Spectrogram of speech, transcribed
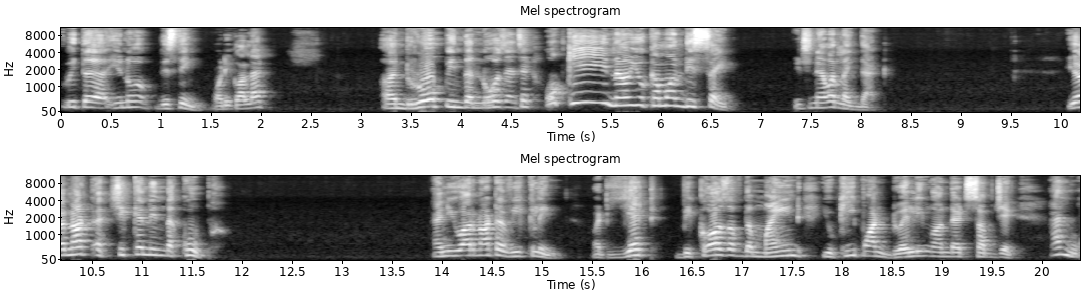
with a, you know, this thing. What do you call that? A rope in the nose and said, okay, now you come on this side. It's never like that. You are not a chicken in the coop. And you are not a weakling. But yet because of the mind you keep on dwelling on that subject and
